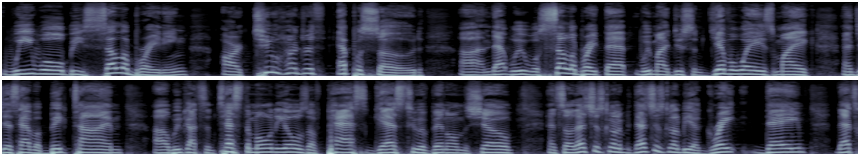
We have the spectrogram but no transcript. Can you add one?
we will be celebrating our 200th episode uh, and that we will celebrate that we might do some giveaways mike and just have a big time uh, we've got some testimonials of past guests who have been on the show and so that's just to be that's just to be a great day that's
